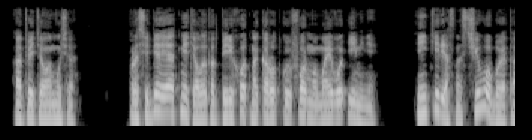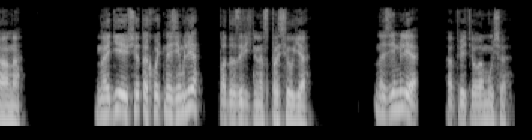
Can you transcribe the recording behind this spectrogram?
— ответила Муся. Про себя я отметил этот переход на короткую форму моего имени. Интересно, с чего бы это она? «Надеюсь, это хоть на земле?» — подозрительно спросил я. «На земле», — ответила Муся.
